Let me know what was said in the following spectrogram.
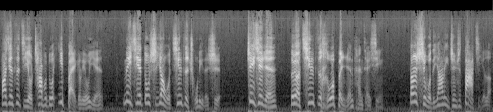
发现自己有差不多一百个留言，那些都是要我亲自处理的事。这些人。都要亲自和我本人谈才行。当时我的压力真是大极了。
